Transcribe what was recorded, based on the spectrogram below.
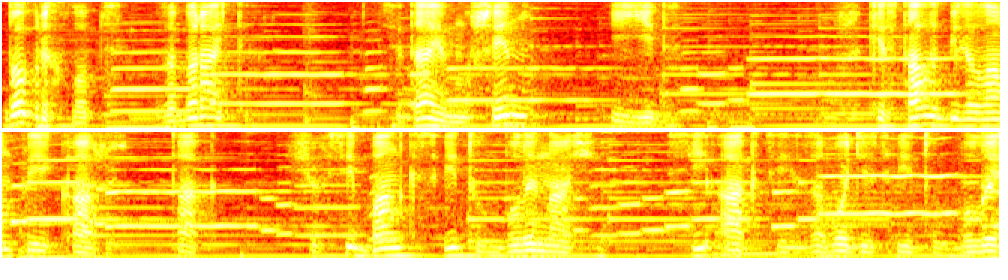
Добре, хлопці, забирайте. Сідає в машину і їде. Мужики стали біля лампи і кажуть, так, що всі банки світу були наші, всі акції заводів світу були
